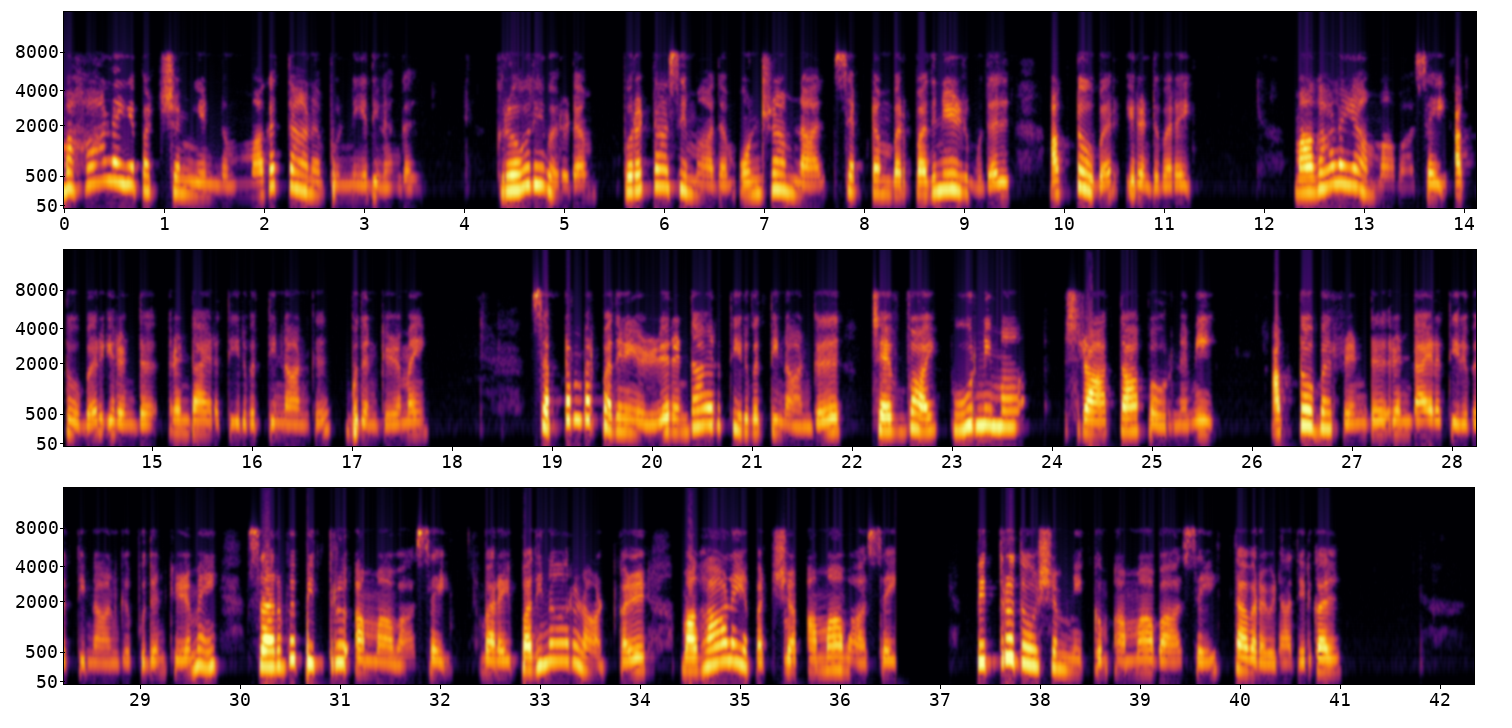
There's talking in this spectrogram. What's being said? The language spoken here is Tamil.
மகாலயபட்சம் என்னும் மகத்தான புண்ணிய தினங்கள். குரோதி வருடம் புரட்டாசி மாதம் ஒன்றாம் நாள் செப்டம்பர் பதினேழு முதல் அக்டோபர் இரண்டு வரை. மகாலய அமாவாசை அக்டோபர் இரண்டு இரண்டாயிரத்தி இருபத்தி நான்கு புதன்கிழமை. செப்டம்பர் பதினேழு இரண்டாயிரத்தி இருபத்தி நான்கு செவ்வாய் பூர்ணிமா ஸ்ராத்தா பௌர்ணமி. அக்டோபர் ரெண்டு ரெண்டாயிரத்தி இருபத்தி நான்கு புதன்கிழமை சர்வ பித்ரு அமாவாசை. வரை பதினாறு நாட்கள் மகாலயபட்சம் அமாவாசை. பித்ருதோஷம் நீக்கும் அமாவாசை தவறவிடாதீர்கள்.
